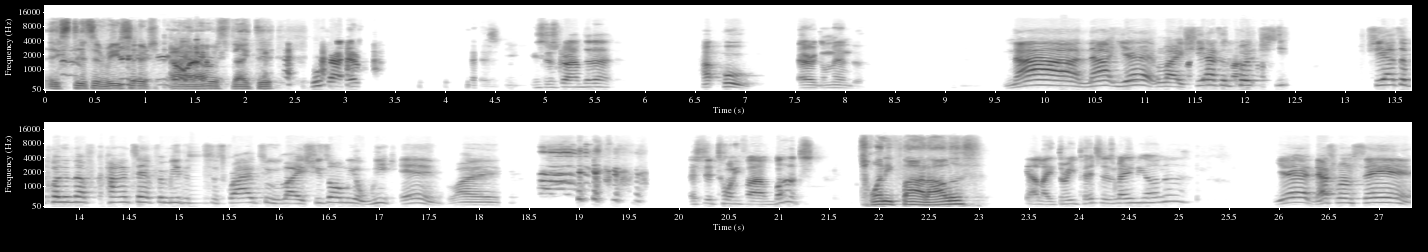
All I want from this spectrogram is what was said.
Extensive research. All right, I respect it. Who got every- You subscribe to that? Huh, Who? Erica Mena. Nah, not yet. Like she hasn't put she, she hasn't put enough content for me to subscribe to. Like she's only a week in. Like That shit 25 bucks. Twenty-five dollars. Got like three pictures maybe on there. yeah, that's what I'm saying.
